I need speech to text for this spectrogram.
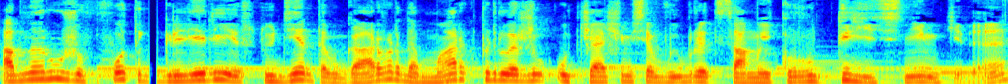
Обнаружив фотогалерею студентов Гарварда, Марк предложил учащимся выбрать самые крутые снимки. Да?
